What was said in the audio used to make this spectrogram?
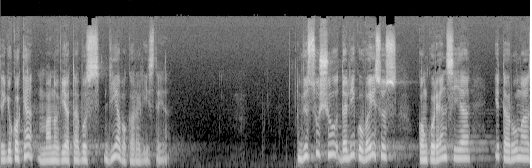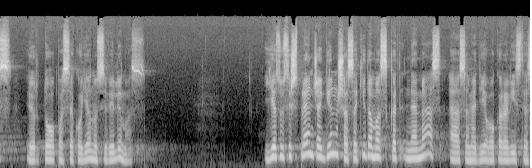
Taigi kokia mano vieta bus Dievo karalystėje? Visų šių dalykų vaisius - konkurencija, įtarumas ir to pasiekoje nusivylimas. Jėzus išsprendžia ginčą, sakydamas, kad ne mes esame Dievo karalystės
